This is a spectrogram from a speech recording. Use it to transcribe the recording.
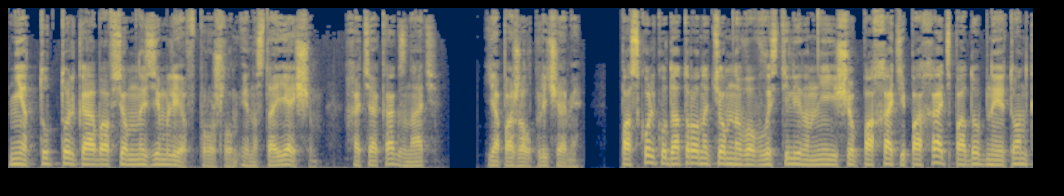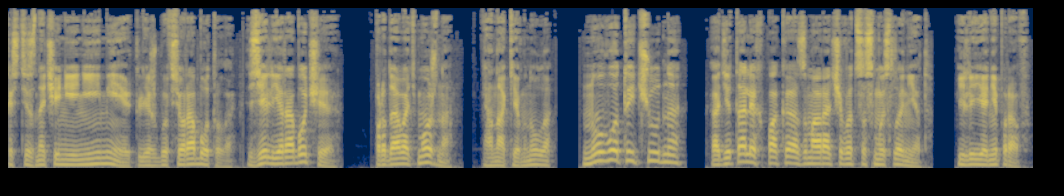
Нет, тут только обо всем на Земле в прошлом и настоящем. Хотя, как знать. Я пожал плечами. Поскольку до трона темного властелина мне еще пахать и пахать, подобные тонкости значения не имеют, лишь бы все работало. Зелье рабочее? Продавать можно? Она кивнула. Ну вот и чудно. О деталях пока заморачиваться смысла нет. Или я не прав?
